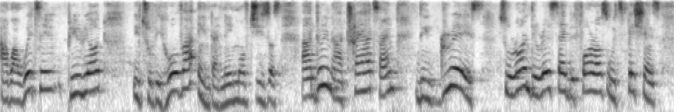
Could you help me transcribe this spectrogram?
our waiting period it will be over in the name of jesus. And during our trial time the grace to run the race set before us with patience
